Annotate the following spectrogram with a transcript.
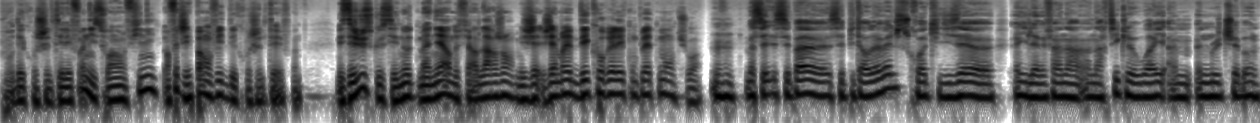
pour décrocher le téléphone, il soit infini. En fait, j'ai pas envie de décrocher le téléphone. Mais c'est juste que c'est notre manière de faire de l'argent. Mais j'aimerais décorréler complètement, tu vois. Mhm. Bah c'est pas euh, c'est Peter Devel, je crois, qui disait, euh, il avait fait un, article Why I'm Unreachable.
